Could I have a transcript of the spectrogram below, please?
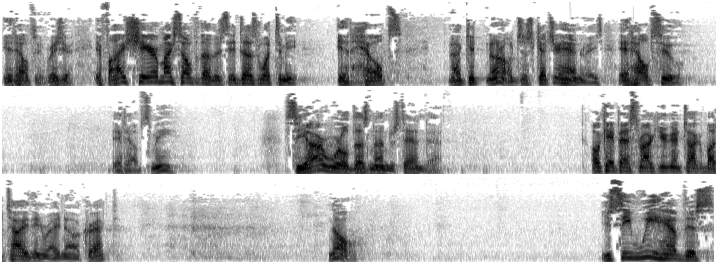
it helps you. Raise your hand. If I share myself with others, it does what to me? It helps. Now get, no, no, just get your hand raised. It helps who? It helps me. See, our world doesn't understand that. Okay, Pastor Mark, you're going to talk about tithing right now, correct? No. You see, we have this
